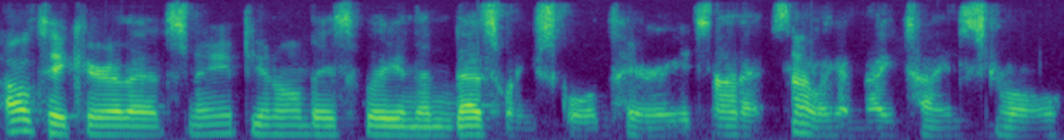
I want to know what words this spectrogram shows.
I'll take care of that, Snape," you know, basically. And then that's when he scolds Harry. It's not a, it's not like a nighttime stroll.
